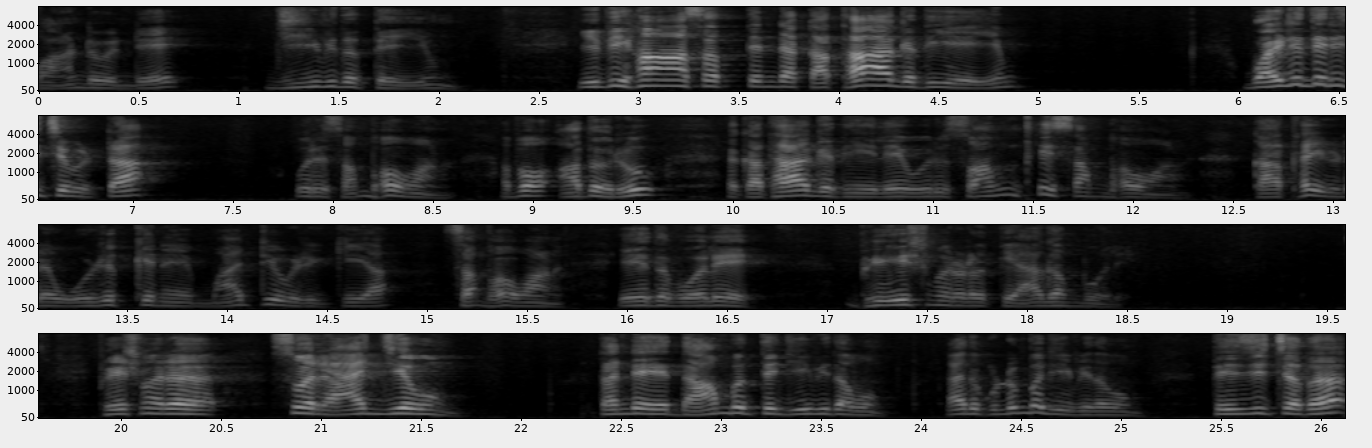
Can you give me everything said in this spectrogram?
പാണ്ഡുവിന്റെ ജീവിതത്തെയും ഇതിഹാസത്തിന്റെ കഥാഗതിയെയും വഴിതിരിച്ചു വിട്ട ഒരു സംഭവമാണ്. അപ്പോൾ അതൊരു കഥാഗതിയിലെ ഒരു സന്ധി സംഭവമാണ്. കഥയുടെ ഒഴുക്കിനെ മാറ്റി ഒഴുക്കിയ സംഭവമാണ്. ഏതുപോലെ? ഭീഷ്മരുടെ ത്യാഗം പോലെ. ഭീഷ്മർ സ്വരാജ്യവും തന്റെ ദാമ്പത്യ ജീവിതവും അതായത് കുടുംബജീവിതവും ത്യജിച്ചത്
